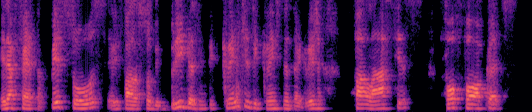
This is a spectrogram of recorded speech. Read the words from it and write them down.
Ele afeta pessoas, ele fala sobre brigas entre crentes e crentes dentro da igreja, falácias, fofocas,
